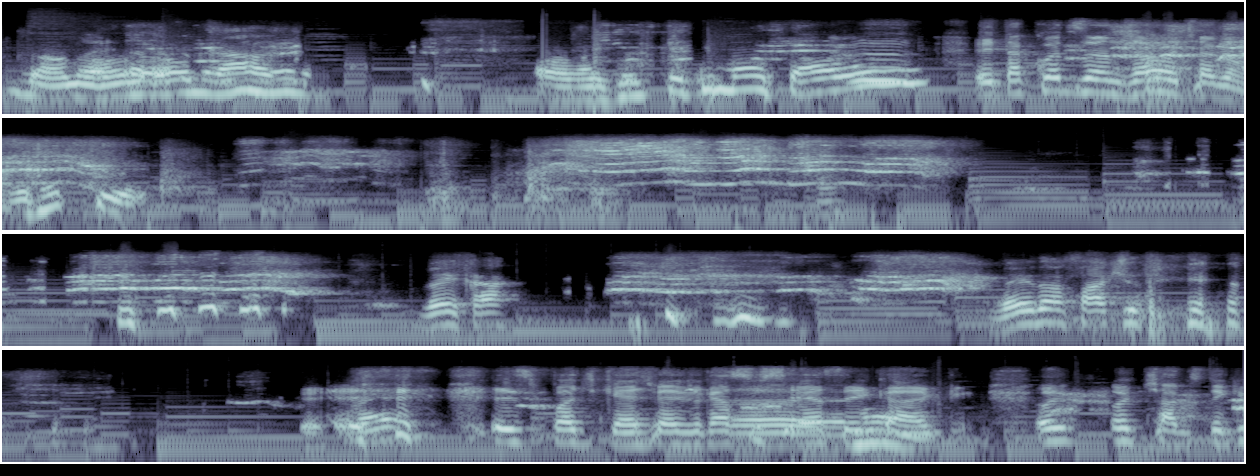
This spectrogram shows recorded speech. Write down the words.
Não, não, Tá não, não. Ó, a gente tem que montar um Ele tá com quantos anos já, Thiagão? um roteiro. Vem cá. Vem dançar aqui dentro. Vem. Esse podcast vai ficar sucesso, hein, cara? Ô, ô Thiago, você tem que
